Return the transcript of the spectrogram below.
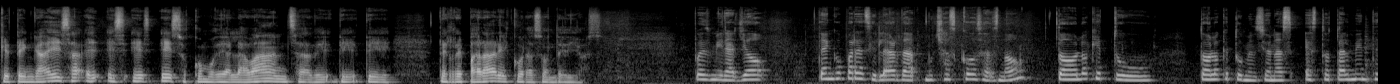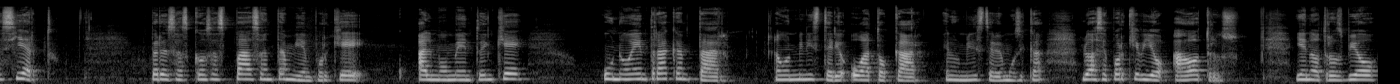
que tenga esa, e, es, eso como de alabanza, de, de, de reparar el corazón de Dios? Pues mira, yo tengo para decir la verdad muchas cosas, ¿no? Todo lo que tú, todo lo que tú mencionas es totalmente cierto. Pero esas cosas pasan también porque al momento en que uno entra a cantar a un ministerio o a tocar en un ministerio de música, lo hace porque vio a otros y en otros vio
